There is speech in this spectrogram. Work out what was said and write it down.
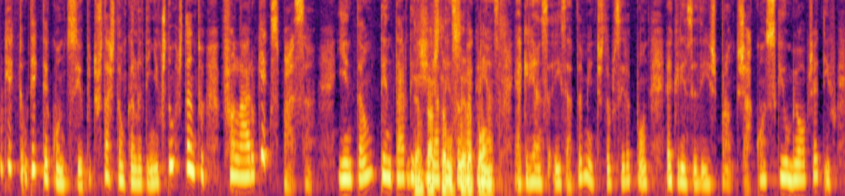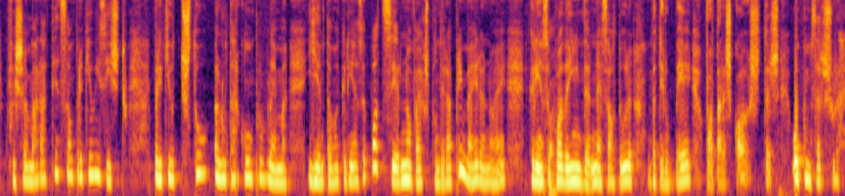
O que, é que, o que é que te aconteceu? Porque tu estás tão caladinha, costumas tanto falar, o que é que se passa? E então tentar dirigir Tentar a atenção para a a criança. A criança, exatamente, estabelecer a ponte. A criança diz: Pronto, já consegui o meu objetivo, que foi chamar a atenção para que eu existo, para que eu estou a lutar com um problema. E então a criança pode ser, não vai responder à primeira, não é? A criança Claro. pode ainda, nessa altura, bater o pé, voltar as costas ou começar a chorar.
